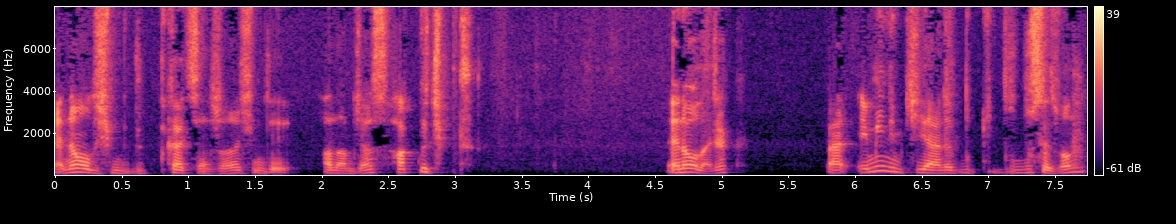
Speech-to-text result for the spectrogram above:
E ne oldu şimdi bir- birkaç sene sonra şimdi adamcağız haklı çıktı. E ne olacak? Ben eminim ki yani bu, bu, bu sezon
